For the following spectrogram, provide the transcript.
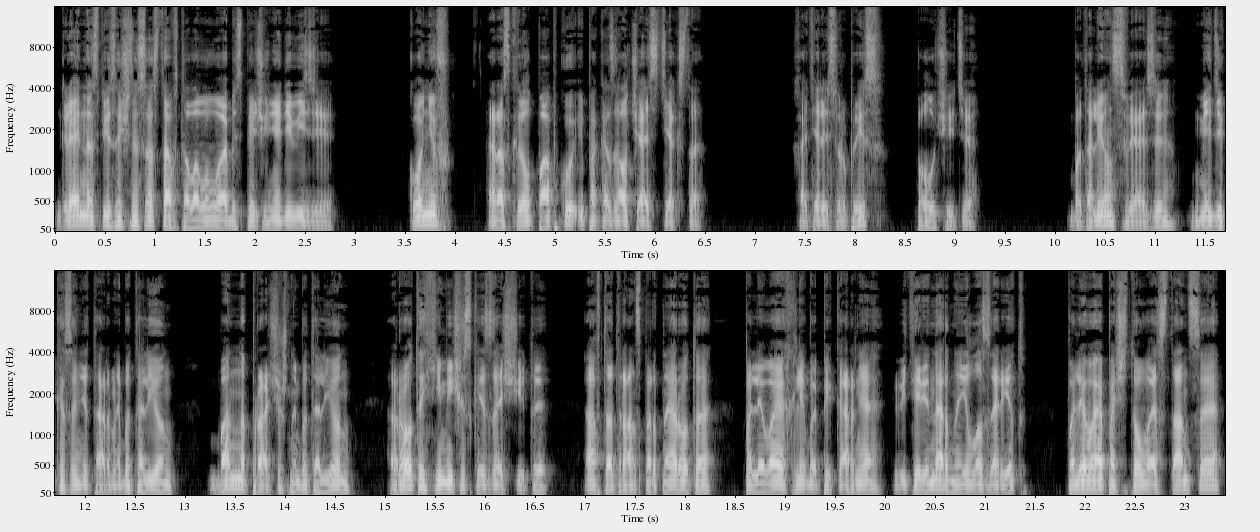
Глянь на списочный состав тылового обеспечения дивизии. Конев раскрыл папку и показал часть текста. Хотели сюрприз? Получите. Батальон связи, медико-санитарный батальон, банно-прачечный батальон, рота химической защиты, автотранспортная рота, полевая хлебопекарня, ветеринарный лазарет, полевая почтовая станция,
